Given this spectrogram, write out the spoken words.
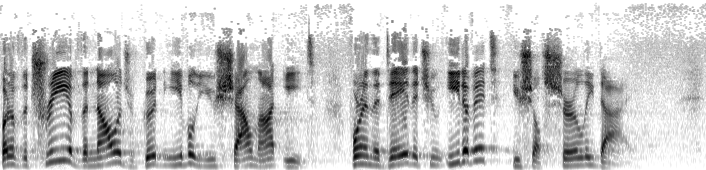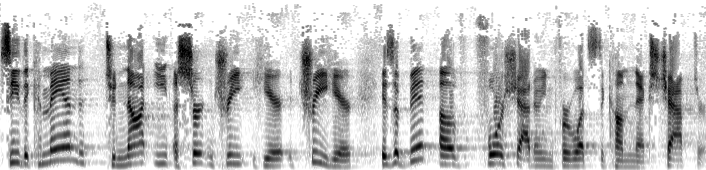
but of the tree of the knowledge of good and evil you shall not eat for in the day that you eat of it, you shall surely die. See, the command to not eat a certain tree here, tree here is a bit of foreshadowing for what's to come next chapter.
